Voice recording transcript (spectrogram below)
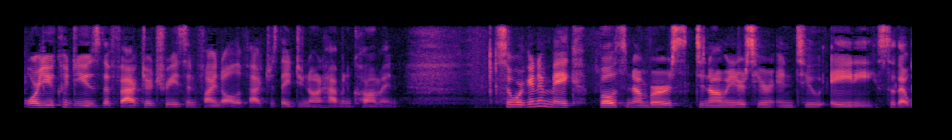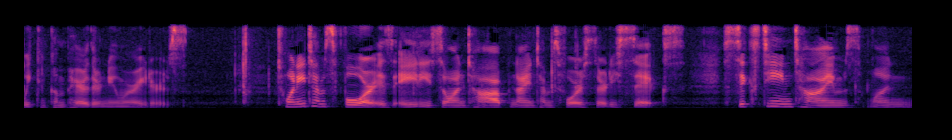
or you could use the factor trees and find all the factors they do not have in common. So we're going to make both numbers, denominators here, into 80 so that we can compare their numerators. 20 times 4 is 80, so on top, 9 times 4 is 36. 16 times 1,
